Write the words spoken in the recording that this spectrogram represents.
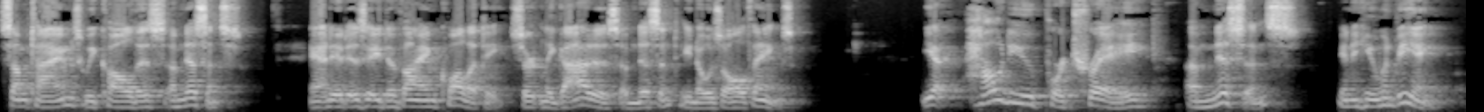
Sometimes we call this omniscience. And it is a divine quality. Certainly God is omniscient. He knows all things. Yet, how do you portray omniscience in a human being?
